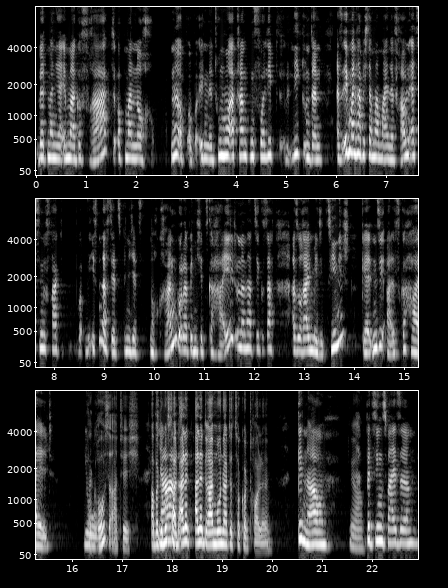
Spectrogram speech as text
wird man ja immer gefragt, ob man noch, ne, ob, ob irgendeine Tumorerkrankung vorliegt liegt und dann, also irgendwann habe ich dann mal meine Frauenärztin gefragt, wie ist denn das jetzt? Bin ich jetzt noch krank oder bin ich jetzt geheilt? Und dann hat sie gesagt, also rein medizinisch gelten sie als geheilt. Jo. Ja, großartig. Aber ja. du musst halt alle, alle drei Monate zur Kontrolle. Genau. Ja. Beziehungsweise,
